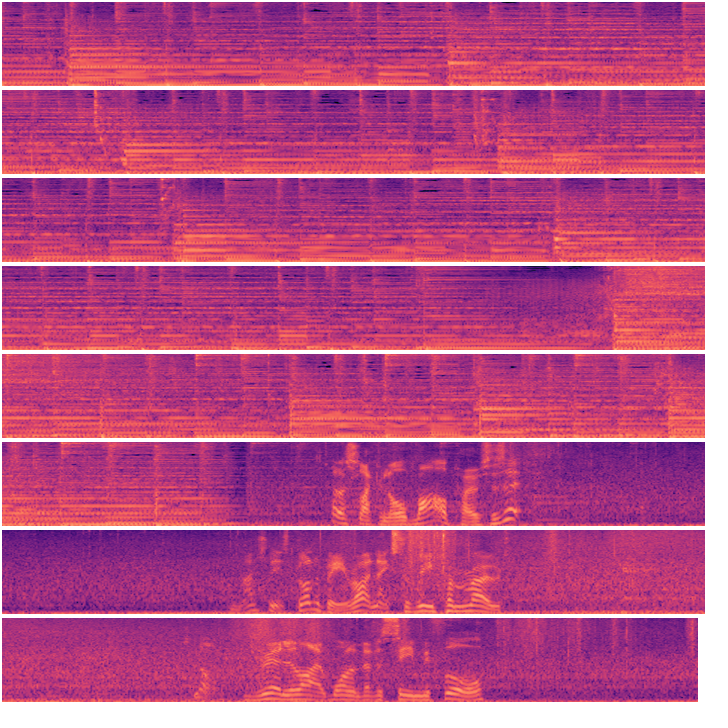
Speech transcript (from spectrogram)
That looks like an old milepost, is it? Imagine it's got to be right next to Reepham Road. It's not really like one I've ever seen before,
